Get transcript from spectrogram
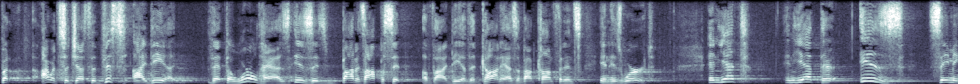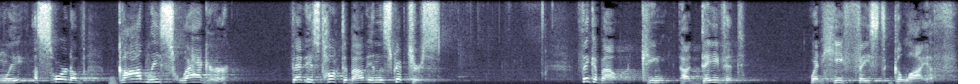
but I would suggest that this idea that the world has is, is about as opposite of the idea that God has about confidence in His Word. And yet, and yet there is seemingly a sort of godly swagger that is talked about in the scriptures. Think about King uh, David when he faced Goliath.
